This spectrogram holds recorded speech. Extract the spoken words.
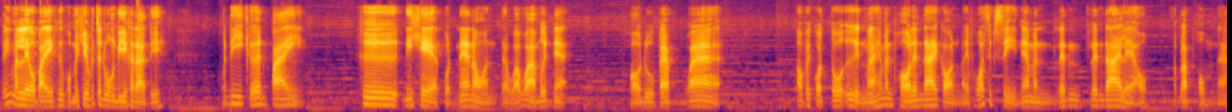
เฮ้ยมันเร็วไปคือผมไม่คิดว่าจะดวงดีขนาดนี้ มันดีเกินไป คือดีเคกดแน่นอน แต่ว่าวามืดเนี่ย ขอดูแป๊บว่า เอาไปกดตัวอื่นมาให้มันพอเล่นได้ก่อนไหม เพราะว่าสิบสี่เนี่ยมันเล่นเล่นได้แล้วสำหรับผมนะ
